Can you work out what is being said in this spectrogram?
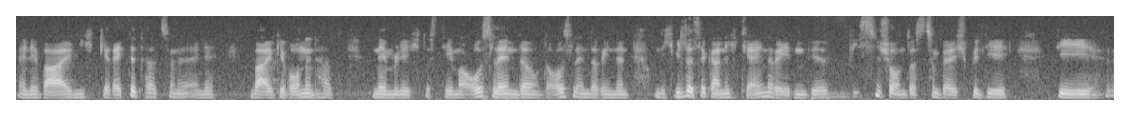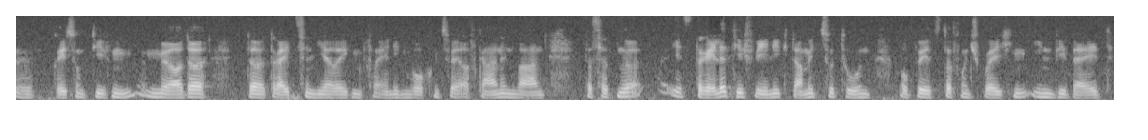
eine Wahl nicht gerettet hat, sondern eine Wahl gewonnen hat, nämlich das Thema Ausländer und Ausländerinnen. Und ich will das ja gar nicht kleinreden. Wir wissen schon, dass zum Beispiel die, die äh, präsumptiven Mörder der 13-Jährigen vor einigen Wochen zwei Afghanen waren. Das hat nur jetzt relativ wenig damit zu tun, ob wir jetzt davon sprechen, inwieweit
